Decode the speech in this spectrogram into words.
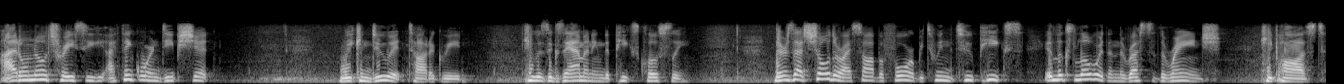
I don't know, Tracy. I think we're in deep shit. We can do it, Todd agreed. He was examining the peaks closely. There's that shoulder I saw before between the two peaks. It looks lower than the rest of the range. He paused.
